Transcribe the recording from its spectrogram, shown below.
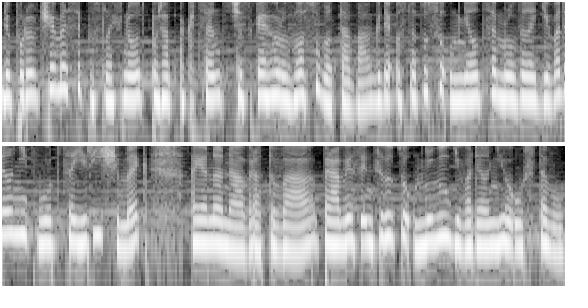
Doporučujeme si poslechnout pořad Akcent Českého rozhlasu Vltava, kde o statusu umělce mluvili divadelní tvůrce Jiří Šimek a Jana Návratová právě z Institutu umění divadelního ústavu.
